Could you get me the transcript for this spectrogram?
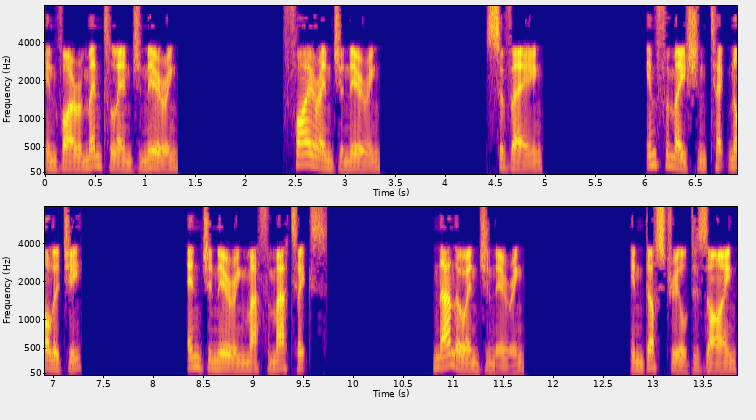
Environmental Engineering Fire Engineering Surveying Information Technology Engineering Mathematics Nanoengineering Industrial Design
